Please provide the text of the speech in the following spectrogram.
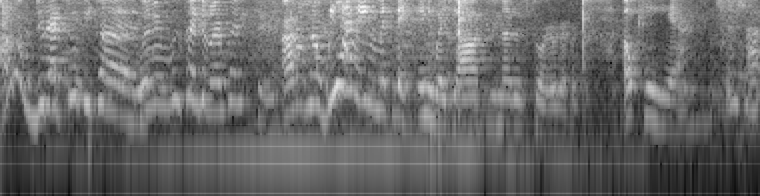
I want to do that too because When is we taking our pictures? I don't know. We haven't even met today. Anyways, y'all, another story or whatever. Okay, yeah. Screenshot.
